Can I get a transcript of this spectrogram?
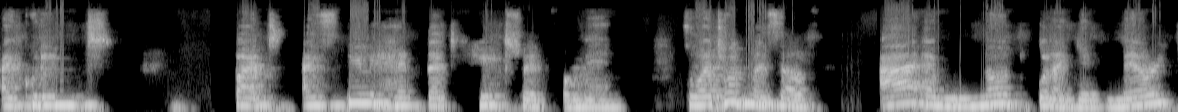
I couldn't, but I still had that hatred for men. So I told myself, I am not going to get married.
